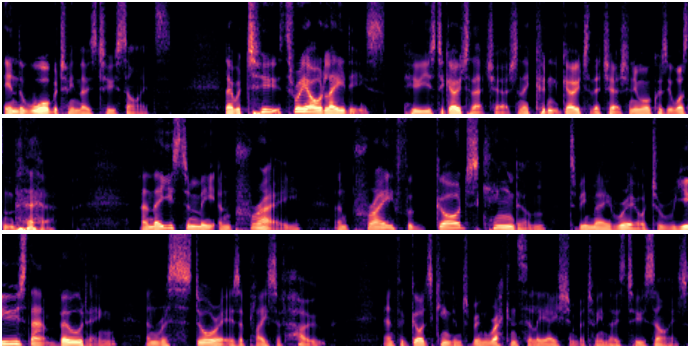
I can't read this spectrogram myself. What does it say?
in the war between those two sides. There were two three old ladies who used to go to that church, and they couldn't go to their church anymore because it wasn't there. And they used to meet and pray and pray for God's kingdom to be made real, to use that building and restore it as a place of hope, and for God's kingdom to bring reconciliation between those two sides.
